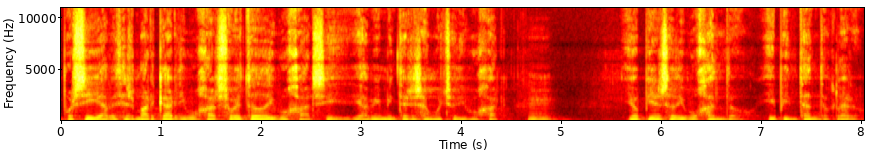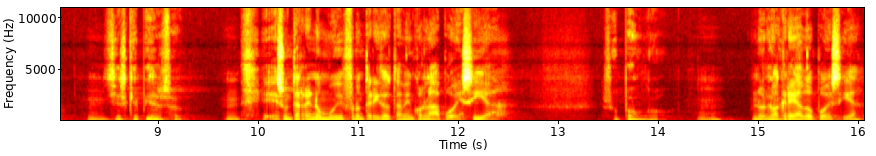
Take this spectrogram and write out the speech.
pues sí, a veces marcar, dibujar, sobre todo dibujar, sí. Y a mí me interesa mucho dibujar. Yo pienso dibujando y pintando, claro, mm. si es que pienso. Mm. Es un terreno muy fronterizo también con la poesía. Supongo. ¿No, ¿No ha creado poesía?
